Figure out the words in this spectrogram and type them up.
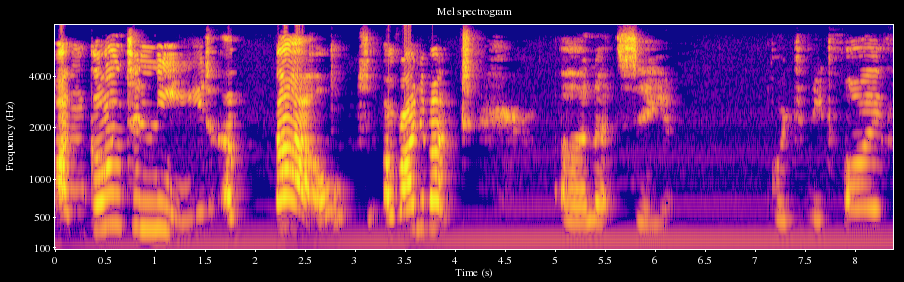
I'm going to need about, around about, uh, let's see, I'm going to need 5,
